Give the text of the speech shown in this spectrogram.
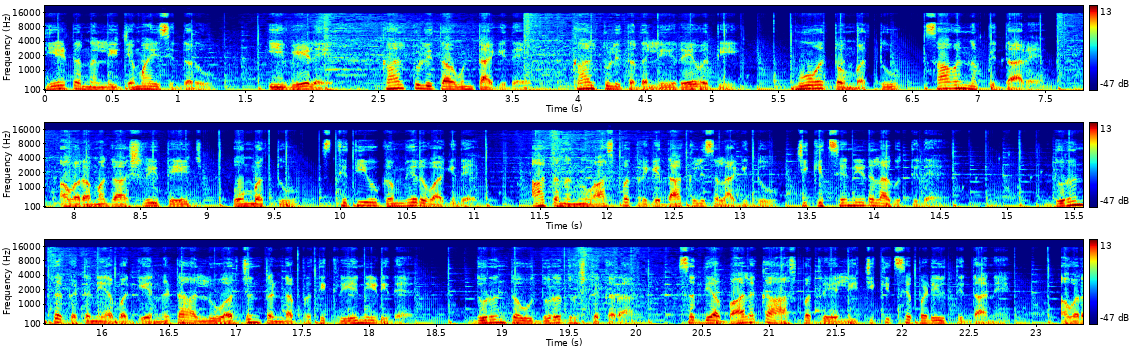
ಥಿಯೇಟರ್ನಲ್ಲಿ ಜಮಾಯಿಸಿದ್ದರು. ಈ ವೇಳೆ ಕಾಲ್ತುಳಿತ ಉಂಟಾಗಿದೆ. ಕಾಲ್ತುಳಿತದಲ್ಲಿ ರೇವತಿ ಮೂವತ್ತೊಂಬತ್ತು ಸಾವನ್ನಪ್ಪಿದ್ದಾರೆ. ಅವರ ಮಗ ಶ್ರೀತೇಜ್ ಒಂಬತ್ತು ಸ್ಥಿತಿಯು ಗಂಭೀರವಾಗಿದೆ. ಆತನನ್ನು ಆಸ್ಪತ್ರೆಗೆ ದಾಖಲಿಸಲಾಗಿದ್ದು ಚಿಕಿತ್ಸೆ ನೀಡಲಾಗುತ್ತಿದೆ. ದುರಂತ ಘಟನೆಯ ಬಗ್ಗೆ ನಟ ಅಲ್ಲು ಅರ್ಜುನ್ ತಂಡ ಪ್ರತಿಕ್ರಿಯೆ ನೀಡಿದೆ. ದುರಂತವು ದುರದೃಷ್ಟಕರ. ಸದ್ಯ ಬಾಲಕ ಆಸ್ಪತ್ರೆಯಲ್ಲಿ ಚಿಕಿತ್ಸೆ ಪಡೆಯುತ್ತಿದ್ದಾನೆ. ಅವರ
